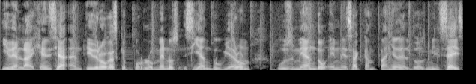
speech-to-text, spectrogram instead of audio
y de la Agencia Antidrogas, que por lo menos sí anduvieron husmeando en esa campaña del 2006.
